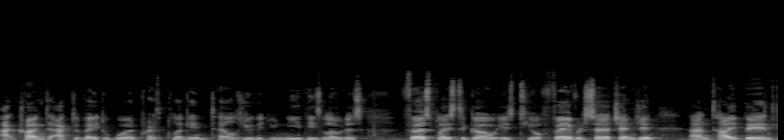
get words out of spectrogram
uh, trying to activate a WordPress plugin tells you that you need these loaders, first place to go is to your favorite search engine and type in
